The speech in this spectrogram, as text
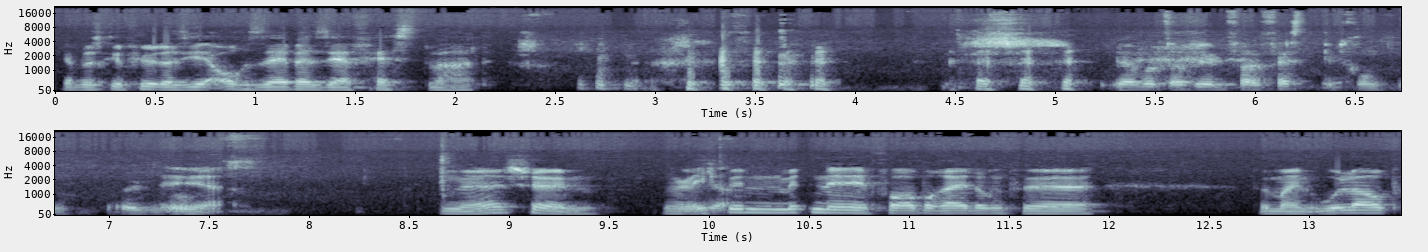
Ich habe das Gefühl, dass ihr auch selber sehr fest wart. Wir haben uns auf jeden Fall festgetrunken. Irgendwo. Ja. ja, schön. Ich ja. bin mitten in den Vorbereitungen für, für meinen Urlaub.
